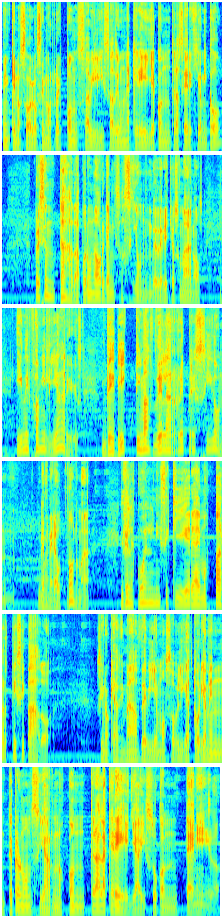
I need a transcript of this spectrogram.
en que no solo se nos responsabiliza de una querella contra Sergio Micó, presentada por una organización de derechos humanos y de familiares de víctimas de la represión, de manera autónoma, y de la cual ni siquiera hemos participado, sino que además debíamos obligatoriamente pronunciarnos contra la querella y su contenido.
